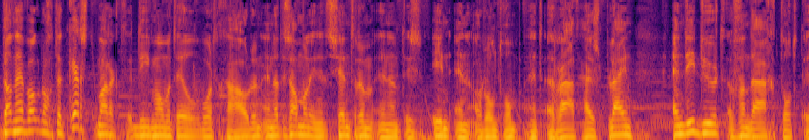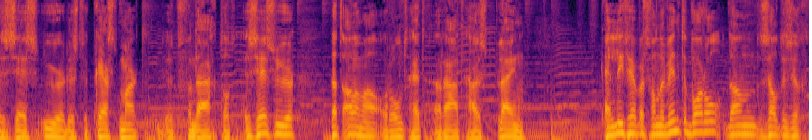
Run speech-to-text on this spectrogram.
Dan hebben we ook nog de kerstmarkt die momenteel wordt gehouden... en dat is allemaal in het centrum en dat is in en rondom het Raadhuisplein... En die duurt vandaag tot 6 uur. Dus de kerstmarkt duurt vandaag tot 6 uur. Dat allemaal rond het Raadhuisplein. En liefhebbers van de winterborrel, dan zult u zich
